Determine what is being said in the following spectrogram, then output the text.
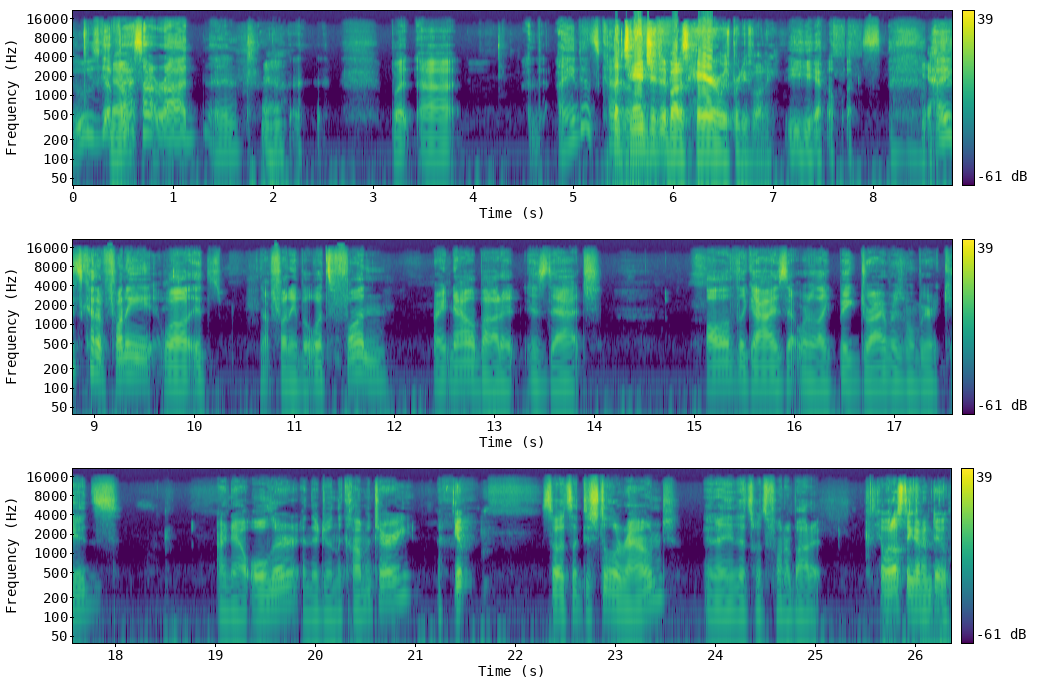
Ooh, he's got No? fast hot rod. And, yeah. but uh, I think that's kind The of tangent about his hair was pretty funny. Yeah, it was. Yeah. I think it's kind of funny. Well, it's not funny, but what's fun right now about it is that all of the guys that were like big drivers when we were kids are now older and they're doing the commentary. Yep. So it's like they're still around, and I think that's what's fun about it. Yeah, what else they gonna do?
